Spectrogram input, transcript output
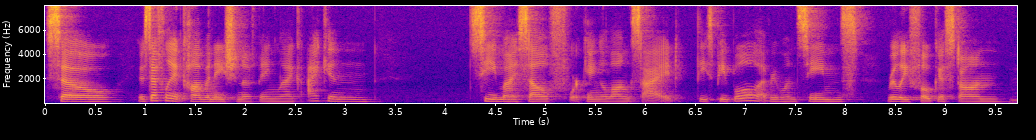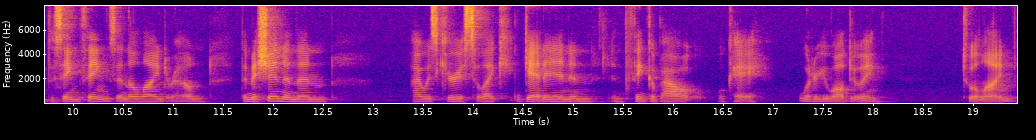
So it was definitely a combination of being like, I can see myself working alongside these people. Everyone seems really focused on the mm-hmm. same things and aligned around the mission. And then I was curious to like get in and, and think about, okay, what are you all doing to align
